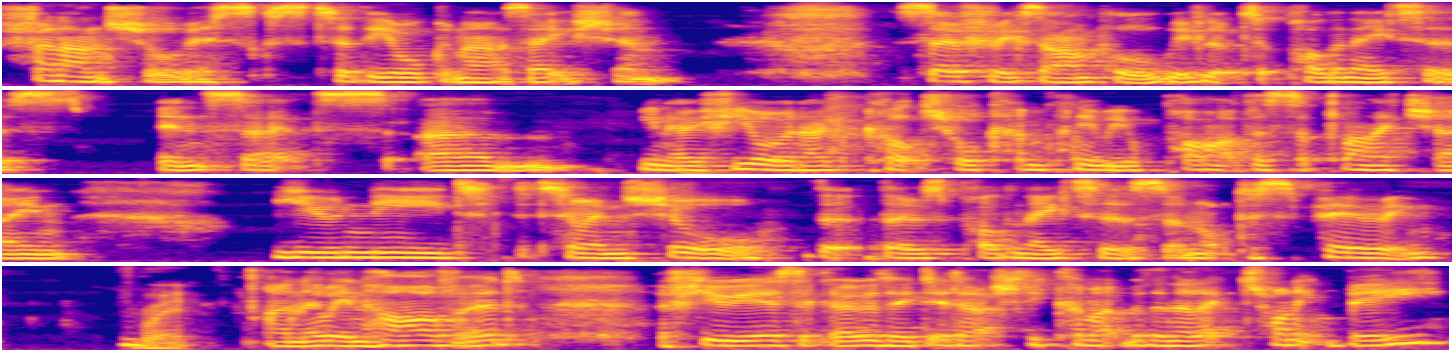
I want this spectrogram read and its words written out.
financial risks to the organization. So, for example, we've looked at pollinators, insects. Um, you know, if you're an agricultural company or you're part of a supply chain, you need to ensure that those pollinators are not disappearing. Right. I know in Harvard a few years ago they did actually come up with an electronic bee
